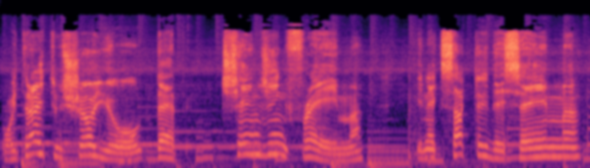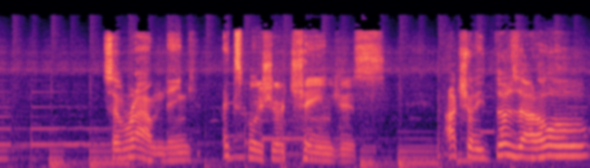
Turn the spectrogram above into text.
We try to show you that changing frame in exactly the same surrounding exposure changes. Actually, those are all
